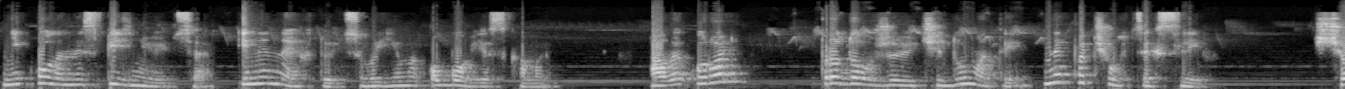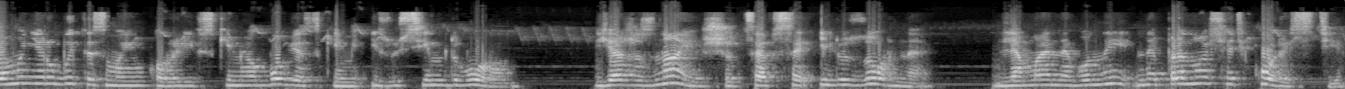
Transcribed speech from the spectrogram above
ніколи не спізнюються і не нехтують своїми обов'язками. Але король, продовжуючи думати, не почув цих слів. Що мені робити з моїм королівськими обов'язками і з усім двором? Я ж знаю, що це все ілюзорне, Для мене вони не приносять користі.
